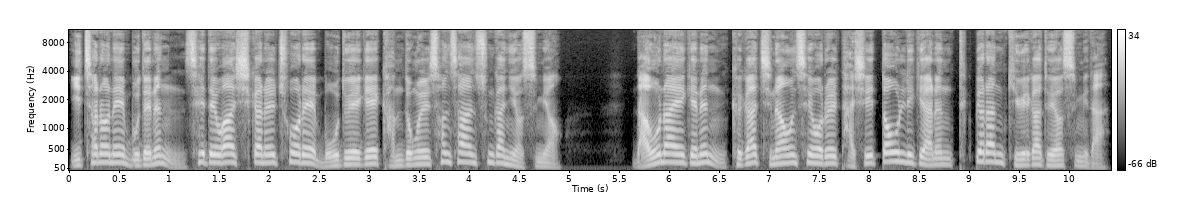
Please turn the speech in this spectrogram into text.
이찬원의 무대는 세대와 시간을 초월해 모두에게 감동을 선사한 순간이었으며 나훈아에게는 그가 지나온 세월을 다시 떠올리게 하는 특별한 기회가 되었습니다.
